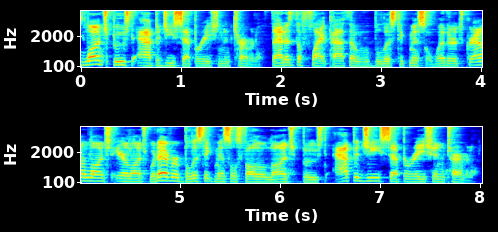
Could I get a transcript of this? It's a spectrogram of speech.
launch boost apogee separation and terminal. That is the flight path of a ballistic missile. Whether it's ground launch, air launch, whatever, ballistic missiles follow launch boost apogee separation terminal.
